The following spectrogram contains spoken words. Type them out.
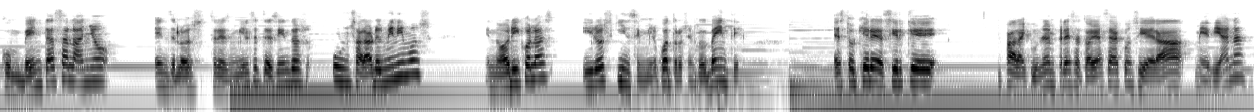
con ventas al año entre los 3.701 salarios mínimos en no agrícolas y los 15.420. Esto quiere decir que para que una empresa todavía sea considerada mediana,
